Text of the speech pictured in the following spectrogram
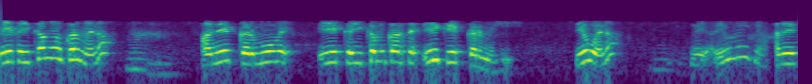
एक एकम एवं कर्म है ना? अनेक कर्मों में एक एकम कर एक एक कर्म ही। ये है ना? यूँ नहीं क्या? अनेक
